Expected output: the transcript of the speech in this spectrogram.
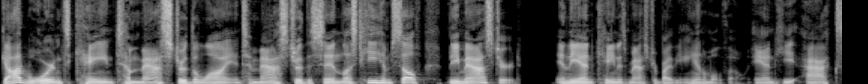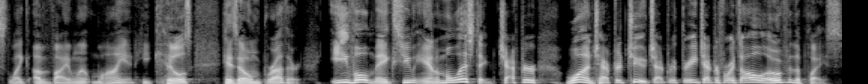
God warns Cain to master the lion, to master the sin, lest he himself be mastered. In the end, Cain is mastered by the animal, though, and he acts like a violent lion. He kills his own brother. Evil makes you animalistic. Chapter 1, chapter 2, chapter 3, chapter 4, it's all over the place.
